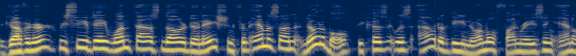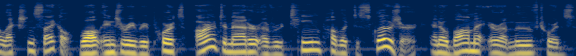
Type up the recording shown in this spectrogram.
The governor received a $1,000 donation from Amazon, notable because it was out of the normal fundraising and election cycle. While injury reports aren't a matter of routine public disclosure, an Obama era move towards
